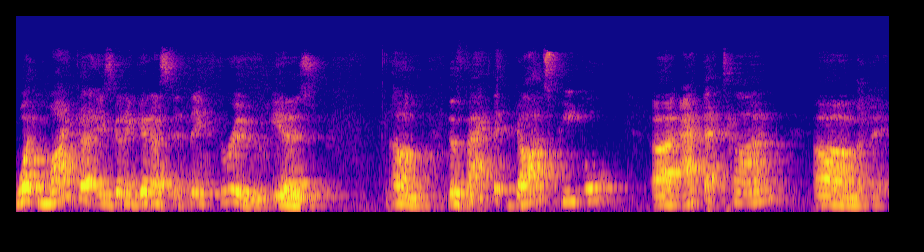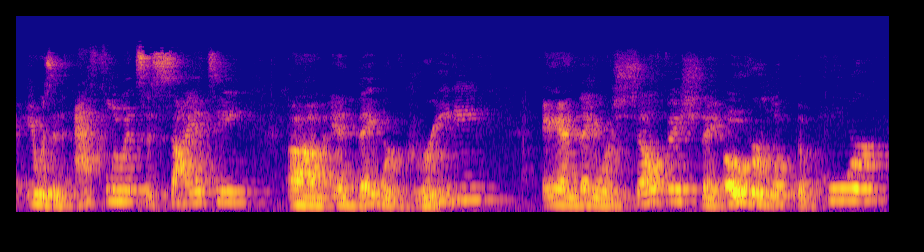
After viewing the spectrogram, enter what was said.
what Micah is going to get us to think through is um, the fact that God's people uh, at that time, um, it was an affluent society, um, and they were greedy and they were selfish. They overlooked the poor.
